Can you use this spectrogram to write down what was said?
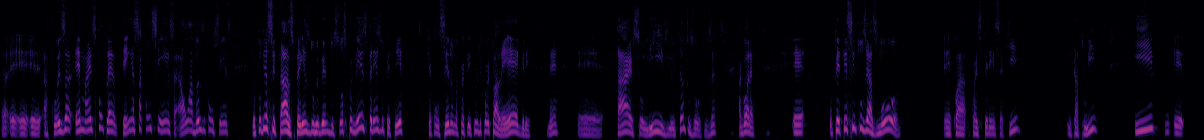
É, é, é, é, a coisa é mais complexa, tem essa consciência, há um avanço de consciência. Eu poderia citar as experiências do Rio Grande do Sul, as primeiras experiências do PT, que aconteceram na prefeitura de Porto Alegre, né? É, Tarso, Olívio e tantos outros, né? Agora, é, o PT se entusiasmou é, com, a, com a experiência aqui, em Tatuí, e é,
